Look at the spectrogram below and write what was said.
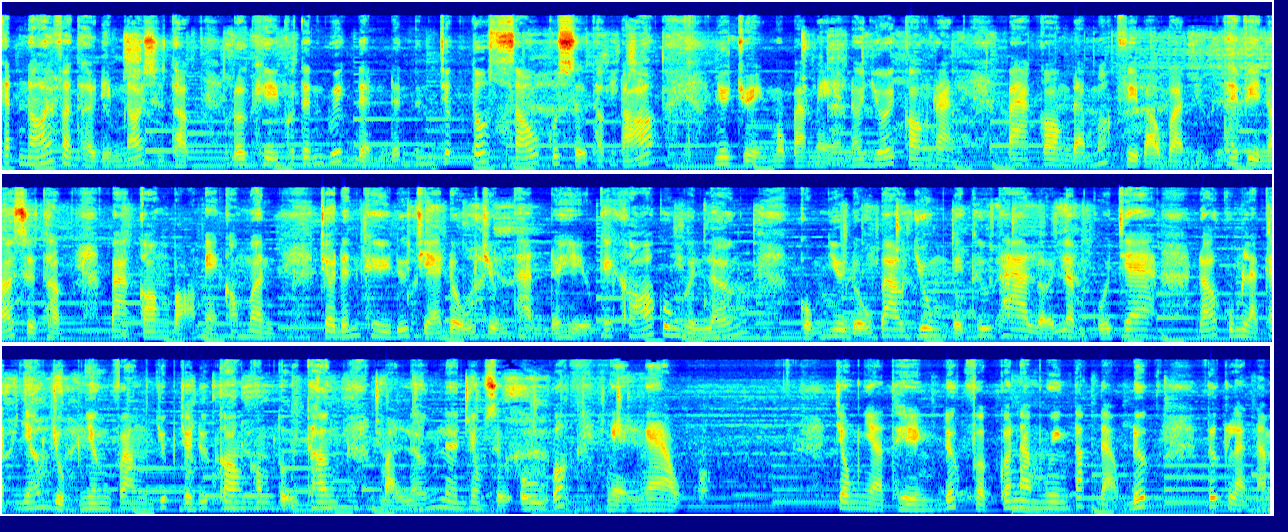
cách nói và thời điểm nói sự thật đôi khi có tính quyết định đến tính chất tốt xấu của sự thật đó. Như chuyện một bà mẹ nói dối con rằng ba con đã mất vì bạo bệnh. Thay vì nói sự thật ba con bỏ mẹ con mình. Cho đến khi đứa trẻ đủ trưởng thành để hiểu cái khó của người lớn cũng như đủ bao dung để thứ tha lỗi lầm của cha đó cũng là cách giáo dục nhân văn giúp cho đứa con không tuổi thân mà lớn lên trong sự u uất nghẹn ngào. Trong nhà thiền, Đức Phật có năm nguyên tắc đạo đức, tức là năm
